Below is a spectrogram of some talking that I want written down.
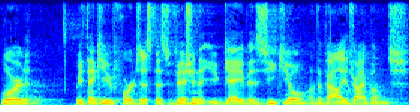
Lord, we thank you for just this vision that you gave Ezekiel of the valley of dry bones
